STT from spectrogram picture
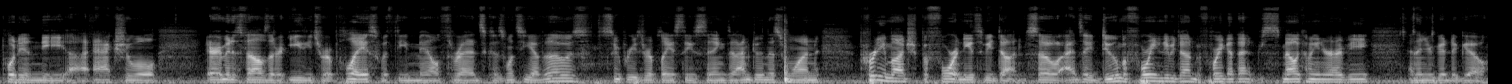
put in the uh, actual air admittance valves that are easy to replace with the male threads because once you have those, super easy to replace these things. And I'm doing this one pretty much before it needs to be done. So I'd say do them before you need to be done, before you got that smell coming in your RV, and then you're good to go.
